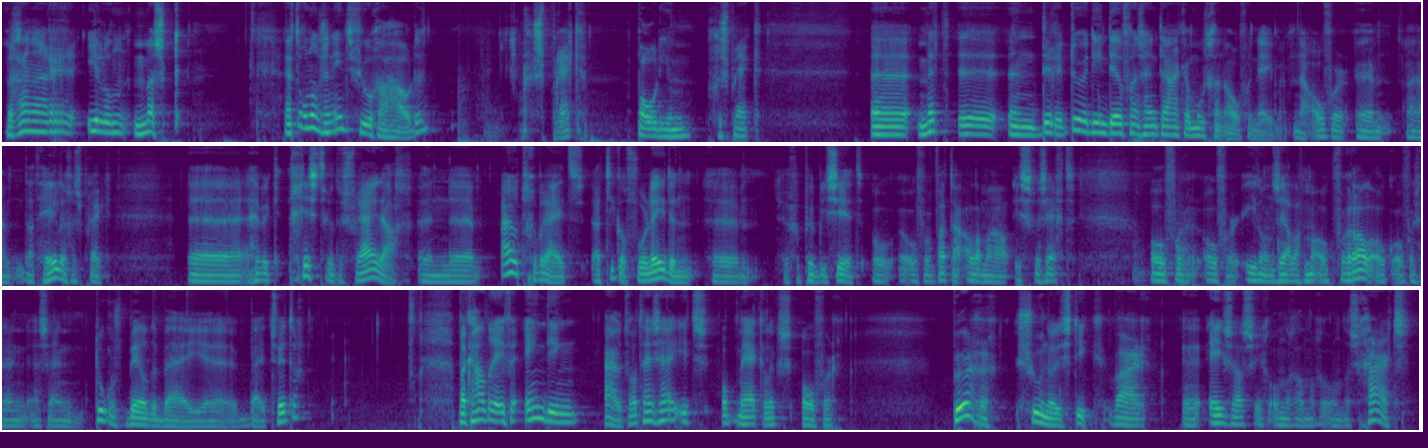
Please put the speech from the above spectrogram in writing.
We gaan naar Elon Musk. Hij heeft onlangs een interview gehouden, gesprek, podiumgesprek, uh, met uh, een directeur die een deel van zijn taken moet gaan overnemen. Nou, over uh, dat hele gesprek heb ik gisteren, dus vrijdag, een uitgebreid artikel voor leden gepubliceerd over wat daar allemaal is gezegd over, over Elon zelf, maar ook vooral ook over zijn, zijn toekomstbeelden bij, bij Twitter. Maar ik haal er even één ding uit, want hij zei iets opmerkelijks over burgerjournalistiek, waar uh, ESAS zich onder andere onderschaart.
